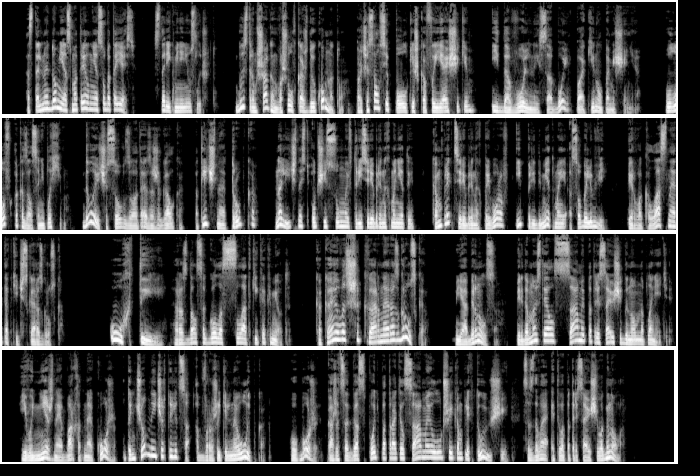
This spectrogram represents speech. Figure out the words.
Остальной дом я осмотрел не особо таясь. Старик меня не услышит. Быстрым шагом вошел в каждую комнату, прочесал все полки, шкафы, ящики и, довольный собой, покинул помещение. Улов оказался неплохим. Двое часов, золотая зажигалка, отличная трубка, наличность общей суммой в три серебряных монеты, комплект серебряных приборов и предмет моей особой любви — первоклассная тактическая разгрузка. «Ух ты!» — раздался голос сладкий как мед. «Какая у вас шикарная разгрузка!» Я обернулся. Передо мной стоял самый потрясающий гном на планете. Его нежная бархатная кожа, утонченные черты лица, обворожительная улыбка. О боже, кажется, Господь потратил самые лучшие комплектующие, создавая этого потрясающего гнома.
